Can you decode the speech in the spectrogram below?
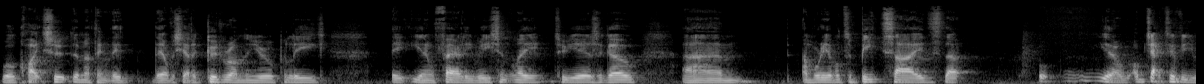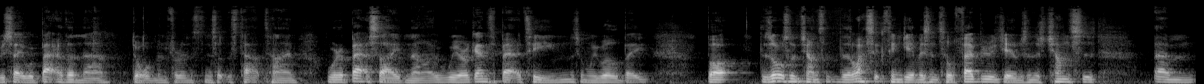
will quite suit them. I think they they obviously had a good run in the Europa League, eh, you know, fairly recently, two years ago, um, and were able to beat sides that, you know, objectively you would say were better than them. Dortmund, for instance, at the start time, we're a better side now. We're against better teams, and we will be. But there's also a chance that the last 16 game isn't until February, James, and there's chances. Um,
